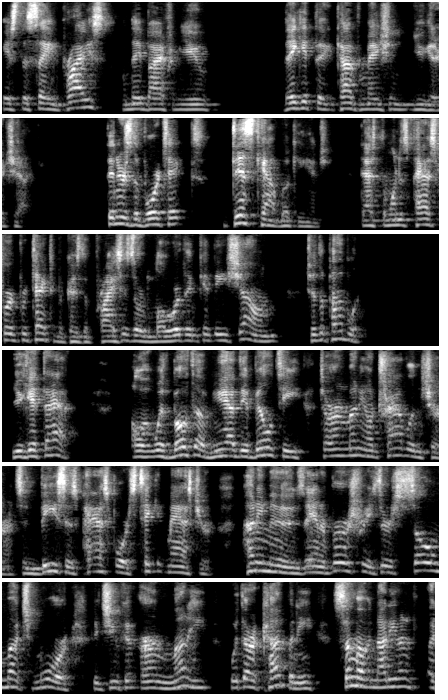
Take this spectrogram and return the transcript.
it's the same price. When they buy from you, they get the confirmation, you get a check. Then there's the Vortex discount booking engine. That's the one that's password protected because the prices are lower than can be shown to the public. You get that. Oh, with both of them, you have the ability to earn money on travel insurance and visas, passports, Ticketmaster, honeymoons, anniversaries. There's so much more that you can earn money with our company. Some of it not even uh,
